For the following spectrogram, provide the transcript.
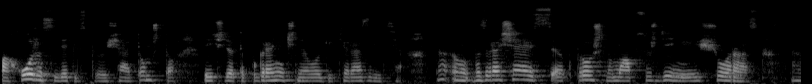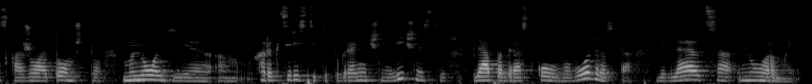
похоже, свидетельствующие о том, что речь идет о пограничной логике развития. Возвращаясь к прошлому обсуждению еще раз, скажу о том, что многие характеристики пограничной личности для подросткового возраста являются нормой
